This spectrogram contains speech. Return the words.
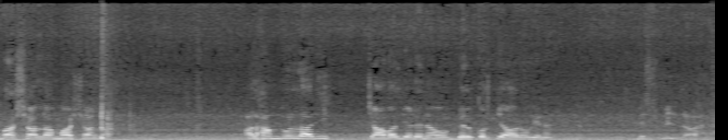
माशाल्लाह माशाल्लाह। अल्हम्दुलिल्लाह जी, चावल जड़े ना, वो बिल्कुल तैयार हो गए ना। बिस्मिल्लाह।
